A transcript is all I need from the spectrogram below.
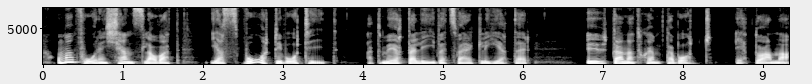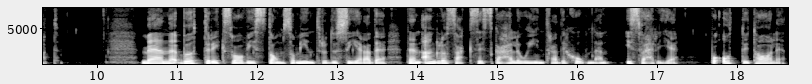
och man får en känsla av att vi har svårt i vår tid att möta livets verkligheter utan att skämta bort ett och annat. Men Buttericks var visst de som introducerade den anglosaxiska halloween-traditionen i Sverige på 80-talet.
